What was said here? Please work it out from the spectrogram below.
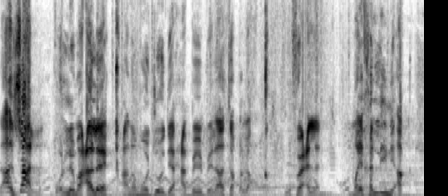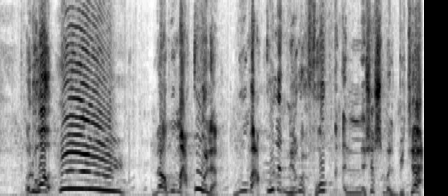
لا زال. قول لي ما عليك. أنا موجود يا حبيبي لا تقلق. وفعلا ما يخليني اق ألو! لا مو معقولة. مو معقولة إني أروح فوق شو اسمه البتاع.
